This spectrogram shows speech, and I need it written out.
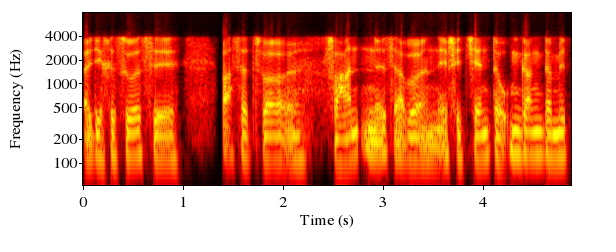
weil die Ressource Wasser zwar vorhanden ist, aber ein effizienter Umgang damit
